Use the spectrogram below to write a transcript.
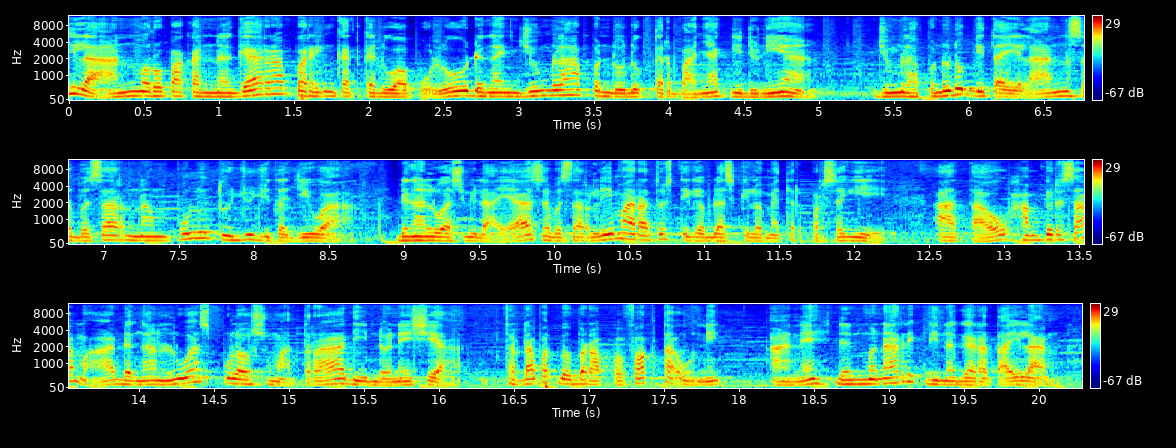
Thailand merupakan negara peringkat ke-20 dengan jumlah penduduk terbanyak di dunia. Jumlah penduduk di Thailand sebesar 67 juta jiwa dengan luas wilayah sebesar 513 km persegi atau hampir sama dengan luas Pulau Sumatera di Indonesia. Terdapat beberapa fakta unik, aneh, dan menarik di negara Thailand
